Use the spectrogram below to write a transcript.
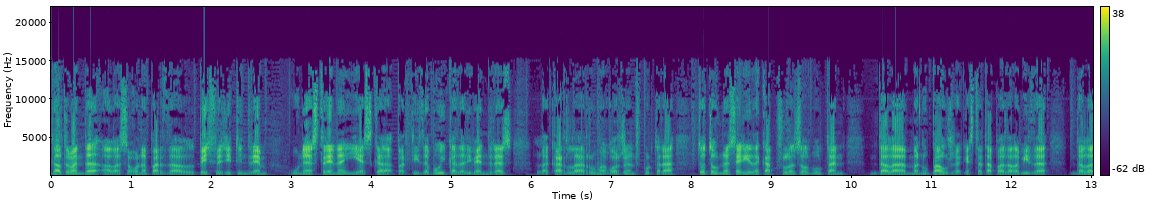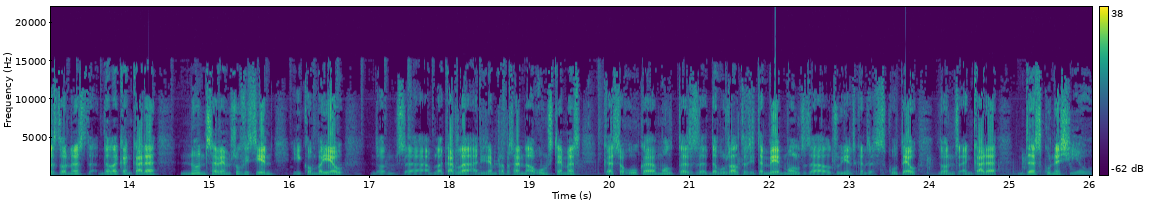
D'altra banda, a la segona part del Peix Fregit tindrem una estrena i és que a partir d'avui, cada divendres, la Carla Romagosa ens portarà tota una sèrie de càpsules al voltant de la menopausa, aquesta etapa de la vida de les dones de la que encara no en sabem suficient i com veieu, doncs eh, amb la Carla anirem repassant alguns temes que segur que moltes de vosaltres i també molts dels oients que ens escolteu doncs encara desconeixíeu.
